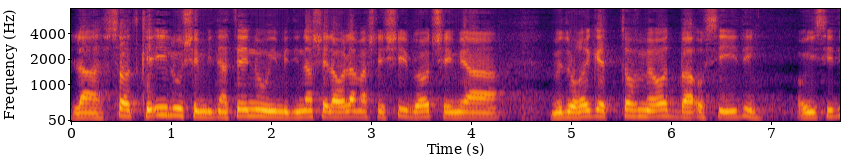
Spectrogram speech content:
ולעשות כאילו שמדינתנו היא מדינה של העולם השלישי בעוד שהיא מדורגת טוב מאוד ב-OECD, OECD.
